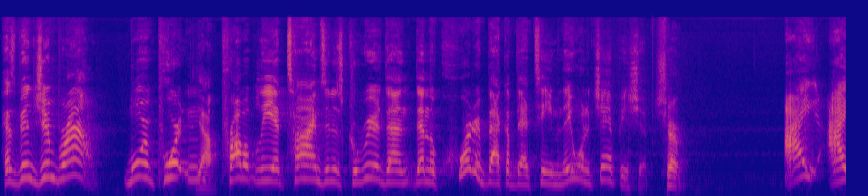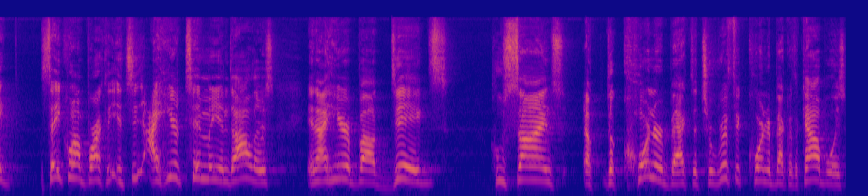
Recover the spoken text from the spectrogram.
has been Jim Brown. More important, yeah. probably at times in his career, than, than the quarterback of that team, and they won a championship. Sure. I, I, Saquon Barkley, it's, I hear $10 million, and I hear about Diggs, who signs a, the cornerback, the terrific cornerback of the Cowboys,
